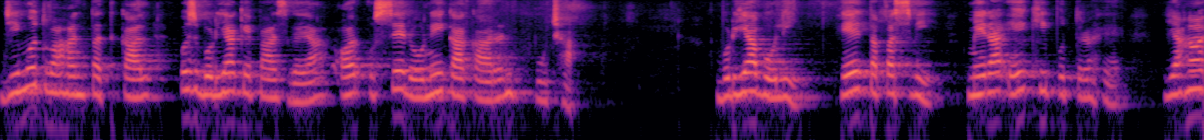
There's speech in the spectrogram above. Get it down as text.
जीमुत वाहन तत्काल उस बुढ़िया के पास गया और उससे रोने का कारण पूछा। बुढ़िया बोली, हे तपस्वी, मेरा एक ही पुत्र है, यहाँ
